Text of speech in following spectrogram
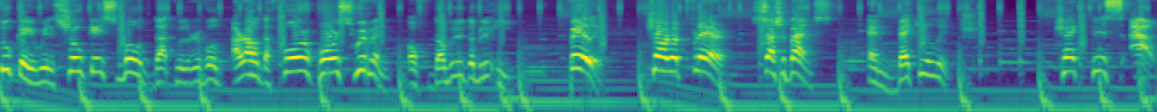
2K will showcase mode that will revolve around the four horsewomen of WWE. Bayley, Charlotte Flair, Sasha Banks, and Becky Lynch. Check this out!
